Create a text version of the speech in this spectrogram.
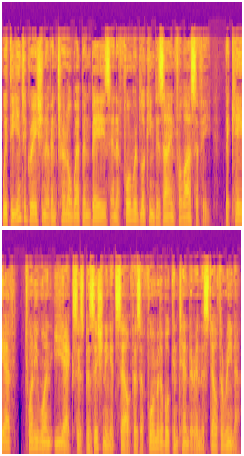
With the integration of internal weapon bays and a forward-looking design philosophy, the KF-21EX is positioning itself as a formidable contender in the stealth arena,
